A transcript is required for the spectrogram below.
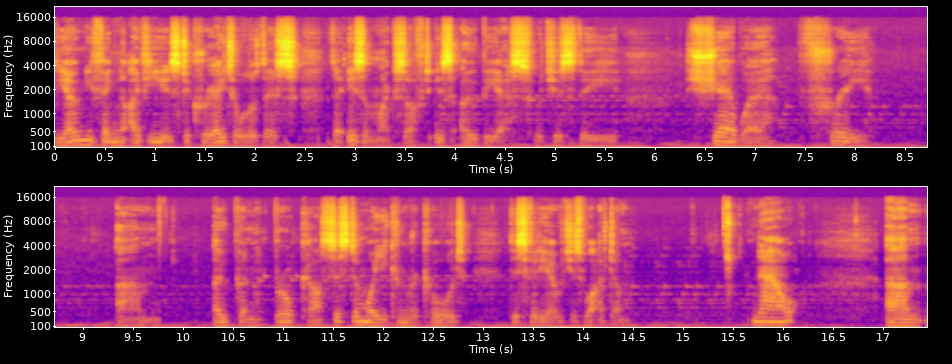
The only thing that I've used to create all of this that isn't Microsoft is OBS, which is the shareware free um, open broadcast system where you can record this video, which is what I've done. Now, um,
